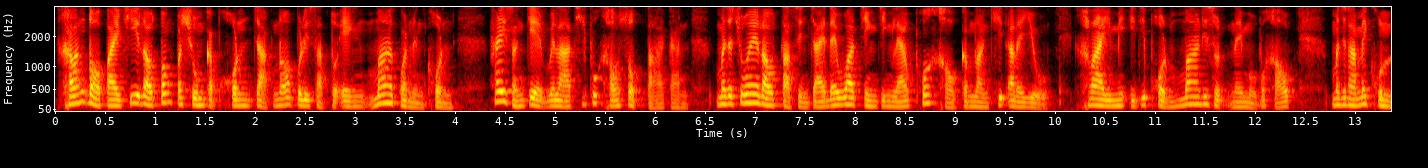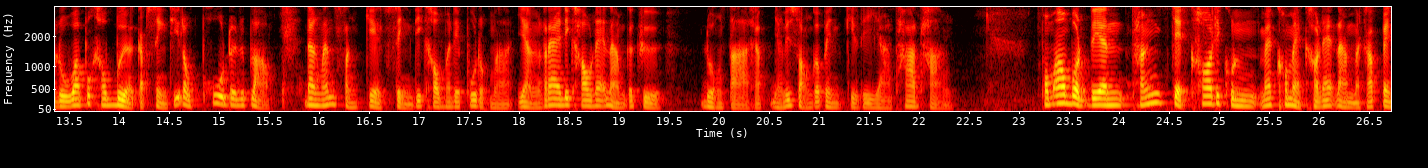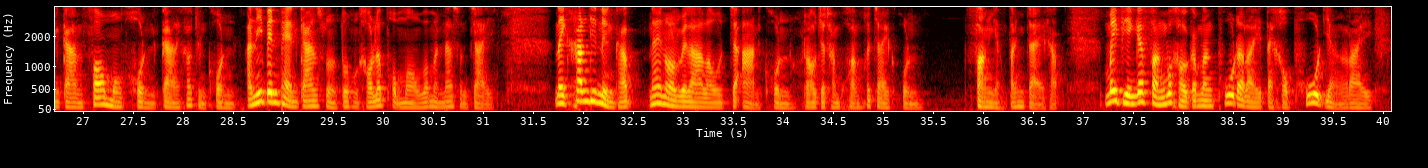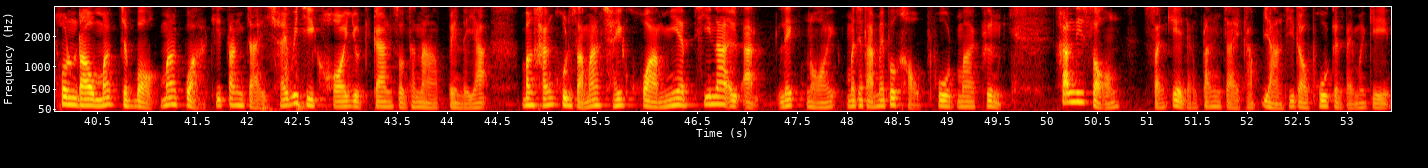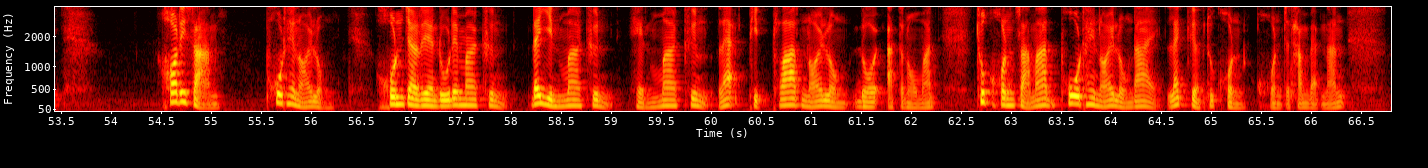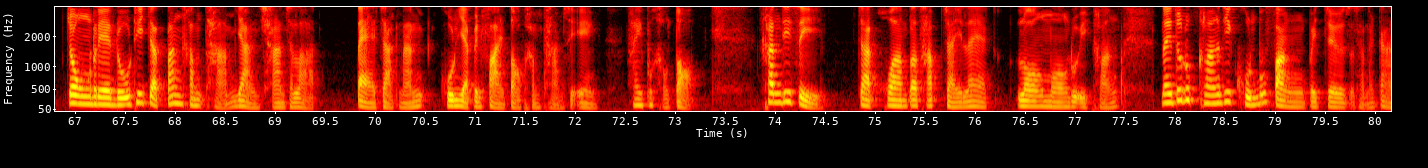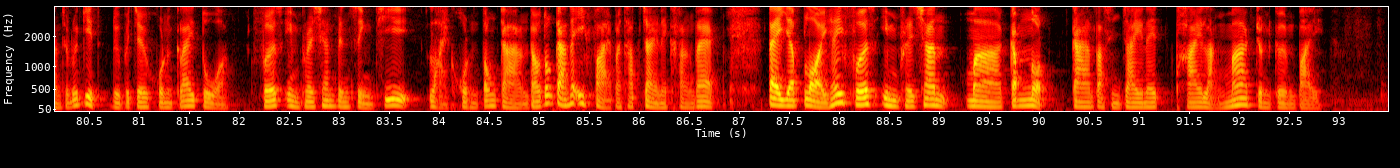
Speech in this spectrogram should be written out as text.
ครั้งต่อไปที่เราต้องประชุมกับคนจากนอกบริษัทตัวเองมากกว่าหนึ่งคน ให้สังเกตเวลาที่พวกเขาสบตากัน มันจะช่วยให้เราตัดสินใจได้ว่าจริง ๆ แล้วพวกเขากำลังคิดอะไรอยู่ ใครมีอิทธิพลมากที่สุดในหมู่พวกเขา มันจะทำให้คุณรู้ว่าพวกเขาเบื่อกับสิ่งที่เราพูดด้วยหรือเปล่า ดังนั้นสังเกตสิ่งที่เขาไม่ได้พูดออกมา อย่างแรกที่เขาแนะนำก็คือ ดวงตาครับ อย่างที่สองก็เป็นกิริยาท่าทาง ผมเอาบทเรียนทั้ง 7 ข้อที่คุณแมคคอมแมกเขาแนะนำนะครับ เป็นการเฝ้ามองคลการเข้าถึงคน อันนี้เป็นแผนการส่วนตัวของเขาและผมมองว่ามันน่าสนใจ ในขั้นที่ 1 ครับ แน่นอนเวลาเราจะอ่านคน เราจะทำความเข้าใจคน ฟังอย่างตั้งใจครับ ไม่เพียงแค่ฟังว่าเขากำลังพูดอะไร แต่เขาพูดอย่างไร คนเรามักจะบอกมากกว่าที่ตั้งใจ ใช้วิธีคอยหยุดการสนทนาเป็นระยะ บางครั้งคุณสามารถใช้ความเงียบที่น่าอึดอัดเล็กน้อย มันจะทำให้พวกเขาพูดมากขึ้น ขั้นที่ 2 สังเกตอย่างตั้งใจครับ อย่างที่เราพูดกันไปเมื่อกี้ ข้อที่ 3 พูดให้น้อยลง คุณจะเรียนรู้ได้มากขึ้น ได้ยินมากขึ้น เห็นมากขึ้น และผิดพลาดน้อยลงโดยอัตโนมัติ ทุกคนสามารถพูดให้น้อยลงได้ และเกือบทุกคนควรจะทำแบบนั้น จงเรียนรู้ที่จะตั้งคำถามอย่างชาญฉลาด แต่จากนั้นคุณอย่าเป็นฝ่ายตอบคำถามเสียเอง ให้พวกเขาตอบ ขั้นที่ 4 จากความประทับใจแรกลองมองดูอีกครั้ง ในทุกๆ ครั้งที่คุณผู้ฟังไปเจอสถานการณ์ธุรกิจ หรือไปเจอคนใกล้ตัว first impression เป็นสิ่งที่หลายคนต้องการ เราต้องการให้อีกฝ่ายประทับใจในครั้งแรก แต่อย่าปล่อยให้ first impression มากำหนดการตัดสินใจในภายหลังมากจนเกินไป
